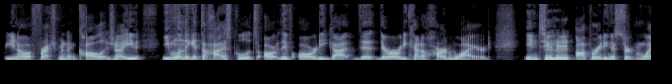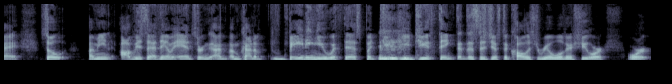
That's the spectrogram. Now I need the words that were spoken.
you know a freshman in college. Not even even when they get to high school, it's all they've already got the they're already kind of hardwired into mm-hmm. operating a certain way. So I mean, obviously, I think I'm answering. I'm, I'm kind of baiting you with this, but do you, do you think that this is just a college to real world issue, or or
